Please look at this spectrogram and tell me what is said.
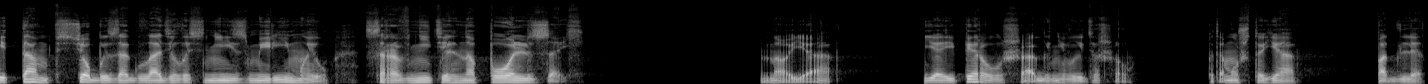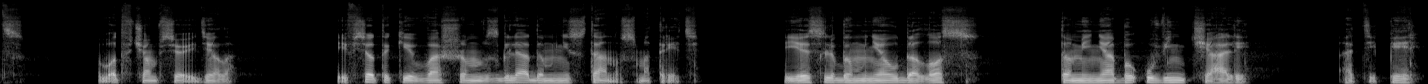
и там все бы загладилось неизмеримою, сравнительно пользой. Но я... я и первого шага не выдержал, потому что я подлец. Вот в чем все и дело. И все-таки вашим взглядом не стану смотреть. Если бы мне удалось, то меня бы увенчали, а теперь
